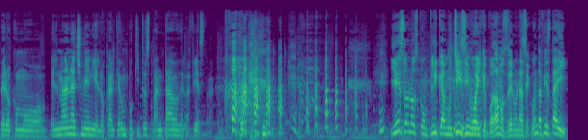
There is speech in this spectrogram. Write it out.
pero como el management y el local queda un poquito espantado de la fiesta. Porque- Y eso nos complica muchísimo el que podamos hacer una segunda fiesta ahí.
